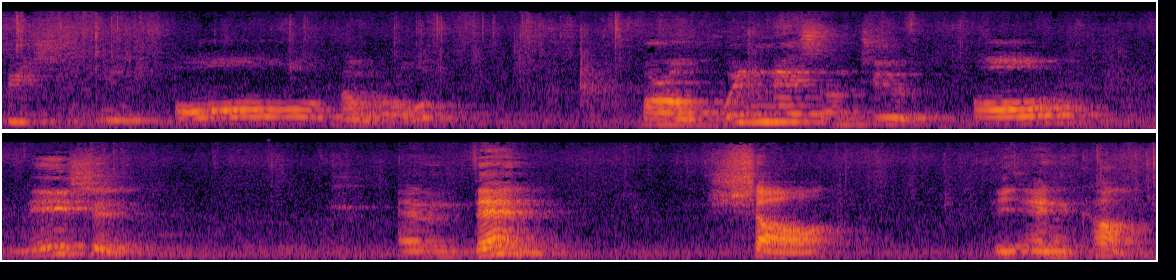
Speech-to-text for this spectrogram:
preached in all the world for a witness unto all nations, and then shall the end come.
